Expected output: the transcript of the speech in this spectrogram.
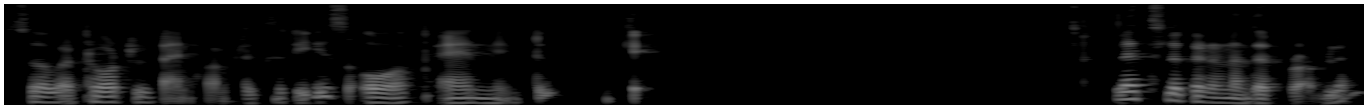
So our total time complexity is O of n into k. Let's look at another problem.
